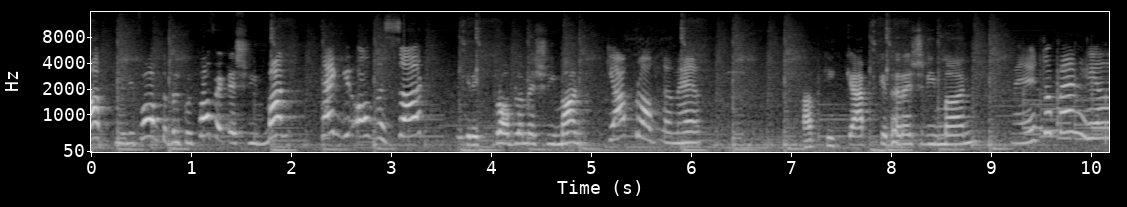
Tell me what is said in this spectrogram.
आपकी यूनिफॉर्म तो बिल्कुल परफेक्ट है श्रीमान Thank you, officer. लेकिन एक प्रॉब्लम है श्रीमान क्या प्रॉब्लम है आपकी कैप किधर है श्रीमान मैंने तो पहन लिया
